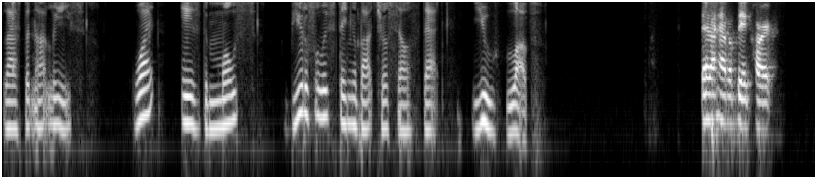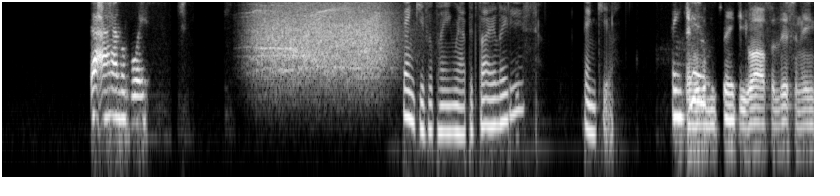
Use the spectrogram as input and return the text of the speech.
last but not least, what is the most beautifulest thing about yourself that you love? That I have a big heart. That I have a voice. Thank you for playing Rapid Fire, ladies. Thank you. Thank And we you. want to thank you all for listening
